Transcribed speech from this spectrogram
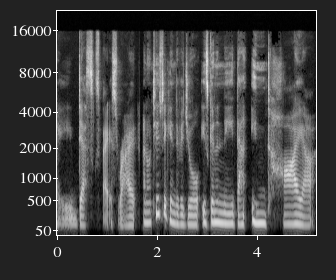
a desk space, right? An autistic individual is going to need that entire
